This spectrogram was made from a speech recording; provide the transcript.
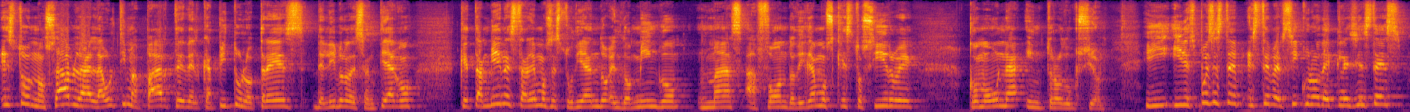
esto nos habla la última parte del capítulo 3 del libro de Santiago, que también estaremos estudiando el domingo más a fondo. Digamos que esto sirve como una introducción. Y, después este, este versículo de Eclesiastes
